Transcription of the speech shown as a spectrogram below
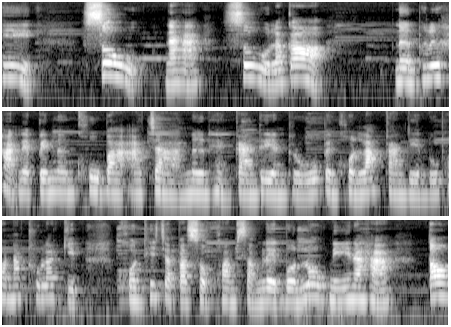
ที่สู้นะคะ สู้แล้วก็ เนินพฤหัสเนี่ยเป็นเนินครูบาอาจารย์ เนินแห่งการเรียนรู้ เป็นคนรักการเรียนรู้เพราะนักธุรกิจ คนที่จะประสบความสำเร็จบนโลกนี้นะคะ ต้อง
